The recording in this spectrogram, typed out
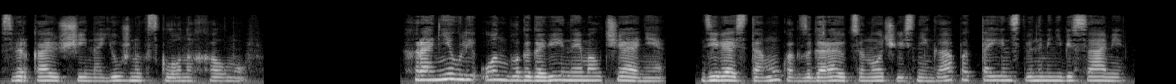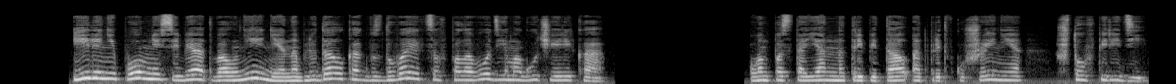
сверкающие на южных склонах холмов. Хранил ли он благоговейное молчание, девясь тому, как загораются ночью снега под таинственными небесами, или, не помня себя от волнения, наблюдал, как вздувается в половодье могучая река, он постоянно трепетал от предвкушения, что впереди.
